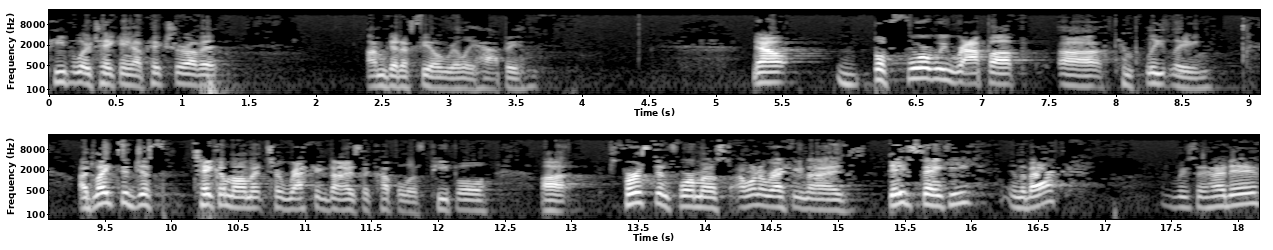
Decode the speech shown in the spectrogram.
people are taking a picture of it, I'm going to feel really happy. Now, before we wrap up uh, completely, I'd like to just take a moment to recognize a couple of people. Uh, first and foremost, I want to recognize Dave Stanke in the back. Everybody say hi, Dave.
